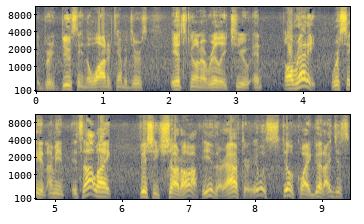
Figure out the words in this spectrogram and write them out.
reducing the water temperatures it's going to really chew. And already we're seeing, I mean, it's not like fishing shut off either after. It was still quite good. I just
